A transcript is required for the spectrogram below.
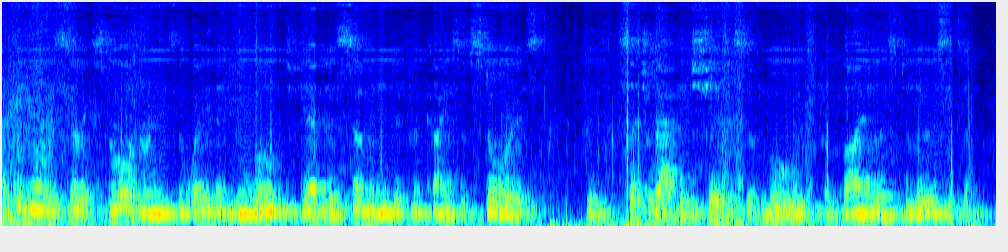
I think what is so extraordinary is the way that you wove together so many different kinds of stories with such rapid shifts of mood from violence to lyricism.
